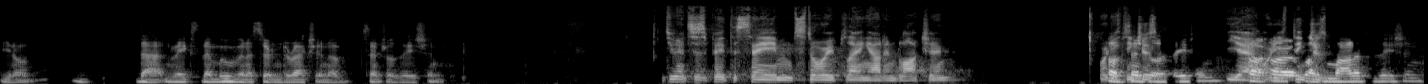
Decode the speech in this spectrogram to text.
you know that makes them move in a certain direction of centralization. Do you anticipate the same story playing out in blockchain? Or do you think just yeah, or, or do you think like just monetization?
